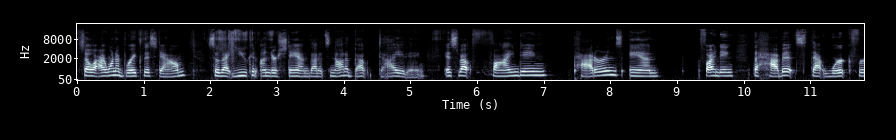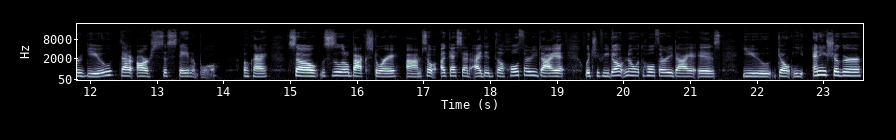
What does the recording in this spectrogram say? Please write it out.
So i want to break this down so that you can understand that it's not about dieting. It's about finding patterns and finding the habits that work for you that are sustainable Okay, so this is a little backstory. Um, so, like I said, I did the Whole 30 diet, which, if you don't know what the Whole 30 diet is, you don't eat any sugar,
